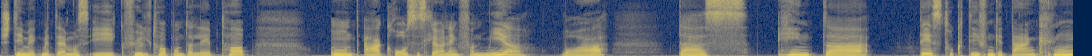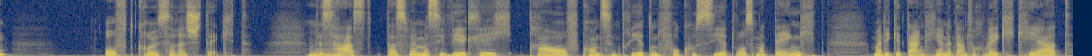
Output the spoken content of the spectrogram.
stimmig mit dem, was ich gefühlt habe und erlebt habe. Und ein großes Learning von mir war, dass hinter destruktiven Gedanken oft Größeres steckt. Mhm. Das heißt, dass wenn man sich wirklich darauf konzentriert und fokussiert, was man denkt, man die Gedanken ja nicht einfach wegkehrt,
